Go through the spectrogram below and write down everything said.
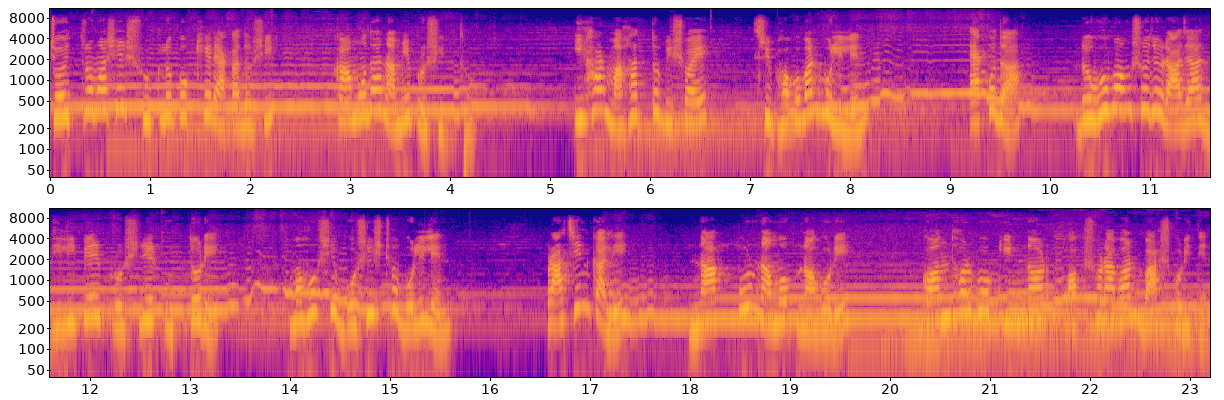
চৈত্র মাসের শুক্লপক্ষের একাদশী কামদা নামে প্রসিদ্ধ। ইহার মাহাত্ম বিষয়ে শ্রী ভগবান বলিলেন, একদা রঘুবংশজ রাজা দিলীপের প্রশ্নের উত্তরে মহর্ষি বশিষ্ঠ বলিলেন, প্রাচীনকালে নাগপুর নামক নগরে গন্ধর্ব কিন্নর অপ্সরাগণ বাস করিতেন।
